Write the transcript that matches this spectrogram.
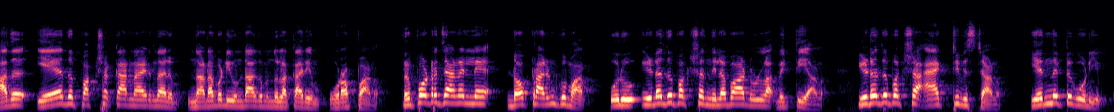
അത് ഏത് പക്ഷക്കാരനായിരുന്നാലും നടപടി ഉണ്ടാകുമെന്നുള്ള കാര്യം ഉറപ്പാണ്. റിപ്പോർട്ടർ ചാനലിലെ ഡോക്ടർ അരുൺകുമാർ ഒരു ഇടതുപക്ഷ നിലപാടുള്ള വ്യക്തിയാണ്. ഇടതുപക്ഷ ആക്ടിവിസ്റ്റാണ്. എന്നിട്ട് കൂടിയും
